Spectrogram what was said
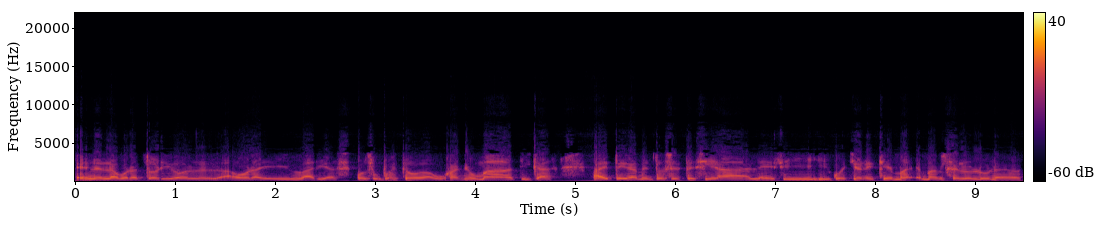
En el laboratorio ahora hay varias, por supuesto, agujas neumáticas, hay pegamentos especiales y, cuestiones que Marcelo Luna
